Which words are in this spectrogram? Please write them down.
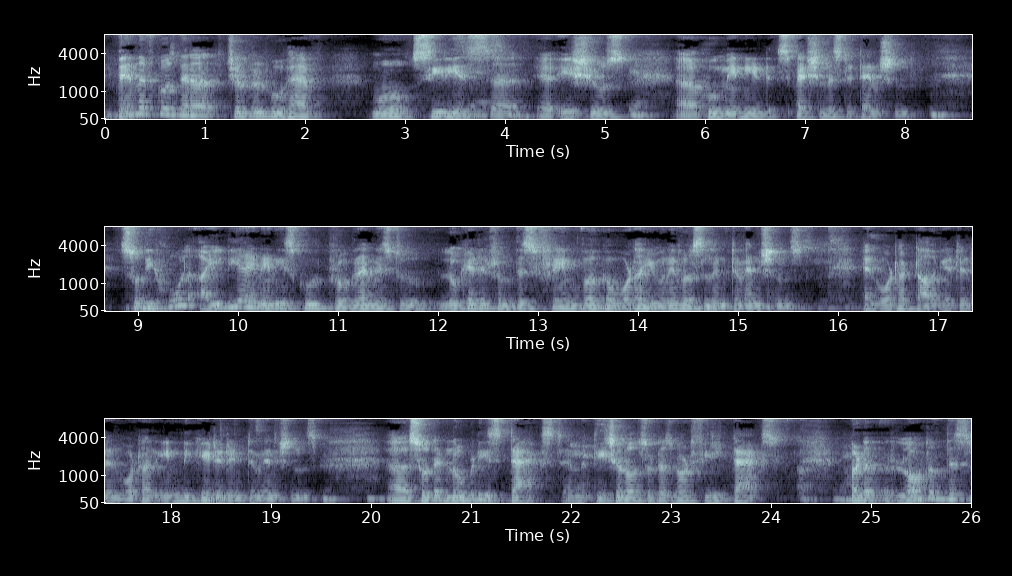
Then, of course, there are children who have more serious uh, uh, issues uh, who may need specialist attention. So, the whole idea in any school program is to look at it from this framework of what are universal interventions and what are targeted and what are indicated interventions uh, so that nobody is taxed and the teacher also does not feel taxed. But a lot of this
